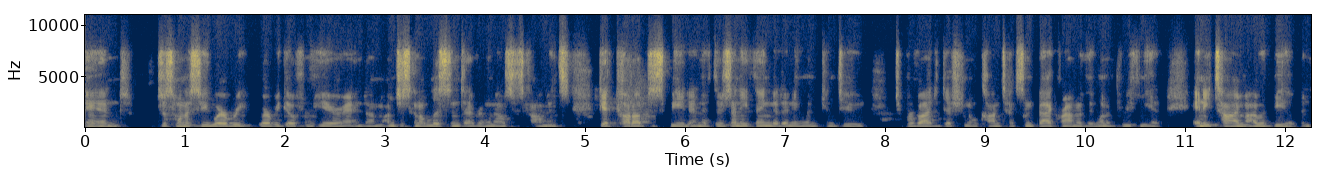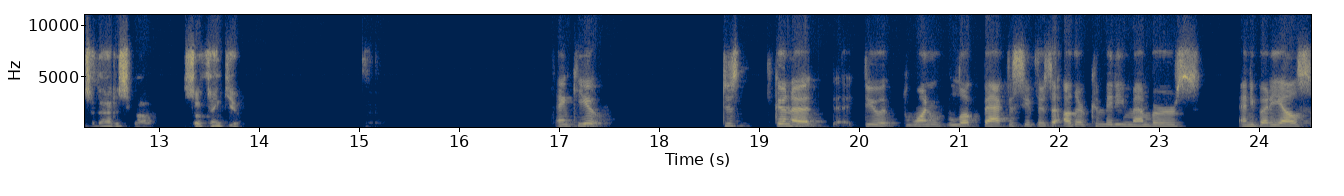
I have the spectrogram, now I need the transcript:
and just want to see where we where we go from here. And um, I'm just going to listen to everyone else's comments, get caught up to speed. And if there's anything that anyone can do to provide additional context and background, or they want to brief me at any time, I would be open to that as well. So thank you. Thank you. Just gonna do a one look back to see if there's other committee members, anybody else,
